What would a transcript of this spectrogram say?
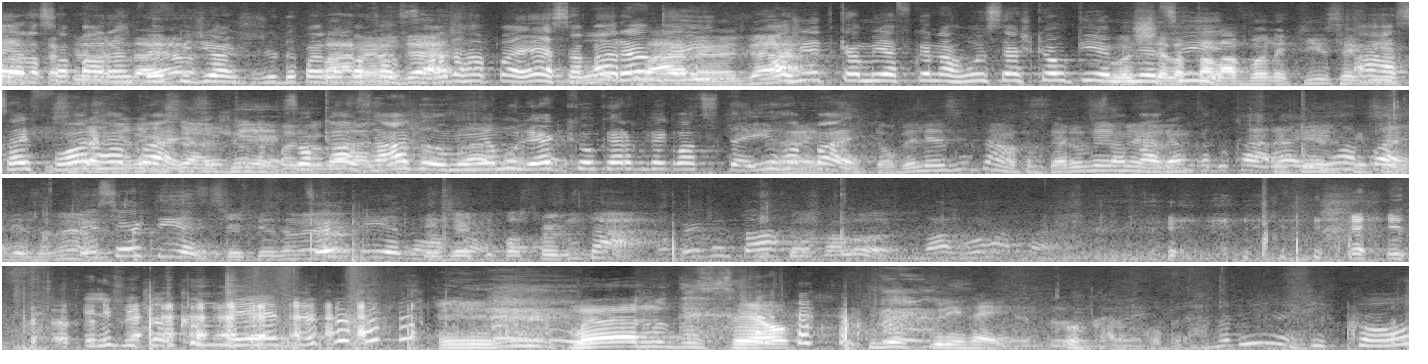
ela, tá essa querendo baranga ela? pedir ajuda pra lavar a calçada, rapaz. É, essa baranga, aí. A gente que a mulher fica na rua, você acha que é o quê, Oxe, menina? ela assim? tá lavando aqui, você Ah, sai fora, tá rapaz. que Sou casado, minha mulher rapaz? que eu quero com o negócio daí, É, rapaz. Então beleza então, então quero ver Essa mesmo. baranga do caralho aí, Tem- tem rapaz. certeza mesmo? Tenho certeza. Tem certeza mesmo? Certeza, Tem rapaz. certeza? Posso perguntar? Vou perguntar. Então falou. Falou, rapaz. Ele ficou com medo. Mano do céu. Que loucura, hein, velho? O cara ficou bravo ali, velho. Ficou.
